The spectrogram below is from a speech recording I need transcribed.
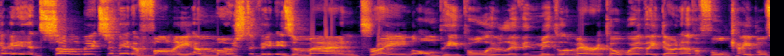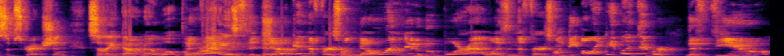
It, some bits of it are mm. funny, and most of it is a man preying on people who live in Middle America where they don't have a full cable subscription, so they don't know what Borat that is. was the joke in the first one. No one knew who Borat was in the first one. The only people that did were the few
